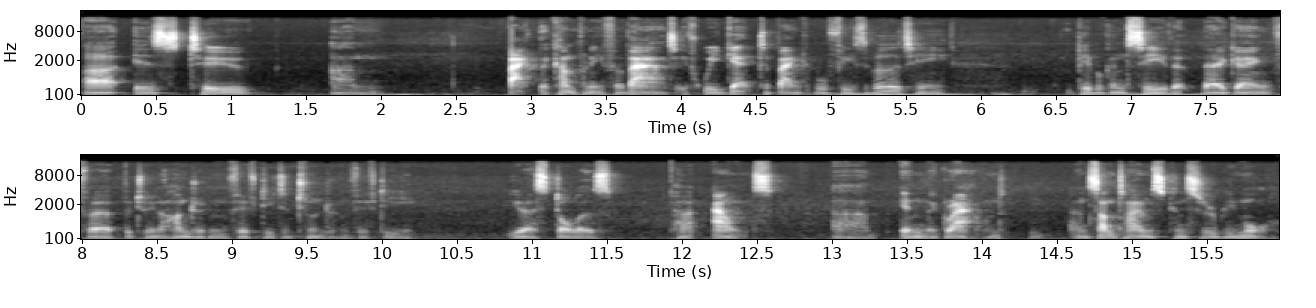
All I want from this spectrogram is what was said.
uh, is to um, back the company for that. If we get to bankable feasibility, people can see that they're going for between 150 to 250 US dollars per ounce uh, in the ground, and sometimes considerably more.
